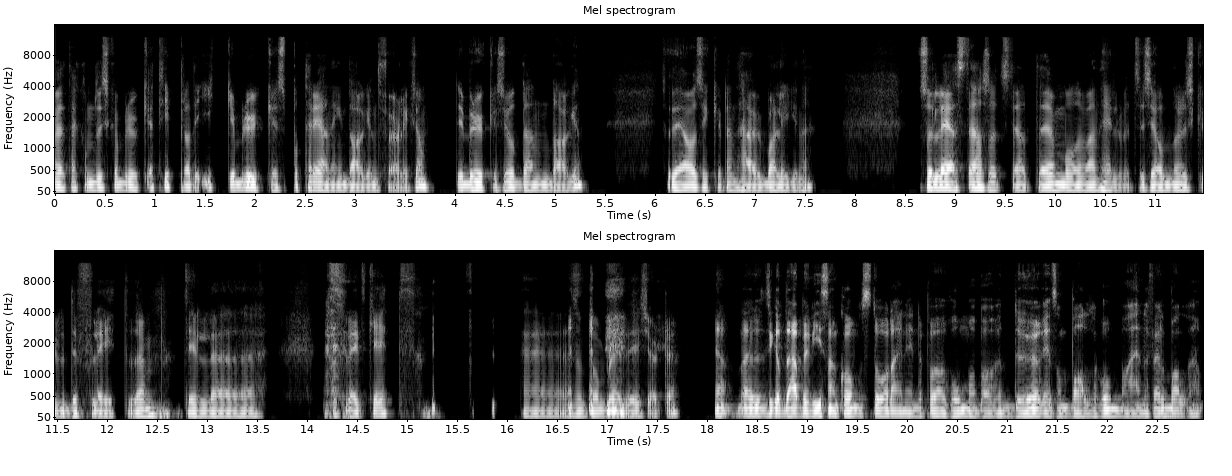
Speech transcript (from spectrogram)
vet jeg ikke om de skal bruke Jeg tipper at de ikke brukes på trening dagen før, liksom. De brukes jo den dagen. Så de har jo sikkert en haug bare liggende. Så leste jeg altså et sted at det må være en helvetes jobb når de skulle deflate dem til uh, Deflategate, uh, som Tom Brady kjørte. Ja, det er sikkert der bevisene kom. Står der inne på rommet og bare dør i sånn ballrom av NFL-baller.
